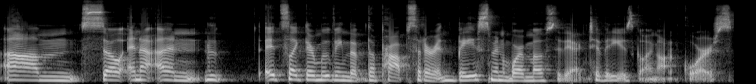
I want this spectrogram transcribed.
Um, so and and it's like they're moving the, the props that are in the basement where most of the activity is going on, of course.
